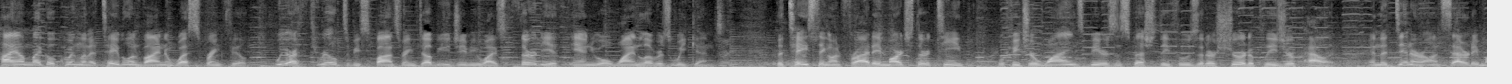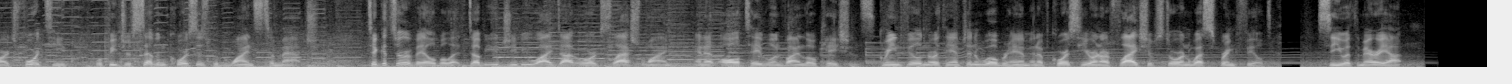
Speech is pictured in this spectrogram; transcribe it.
Hi, I'm Michael Quinlan at Table and Vine in West Springfield. We are thrilled to be sponsoring WGBY's 30th annual Wine Lovers Weekend. The tasting on Friday, March 13th will feature wines, beers, and specialty foods that are sure to please your palate. And the dinner on Saturday, March 14th will feature seven courses with wines to match. Tickets are available at wgby.org/wine and at all Table and Vine locations: Greenfield, Northampton, and Wilbraham, and of course here in our flagship store in West Springfield. See you at the Marriott.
